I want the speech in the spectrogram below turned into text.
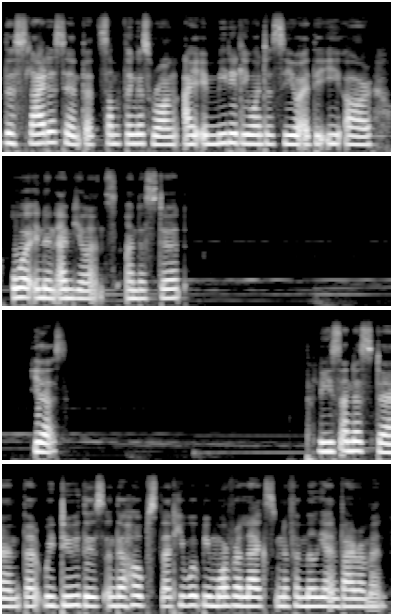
The slightest hint that something is wrong, I immediately want to see you at the ER or in an ambulance, understood? Yes. Please understand that we do this in the hopes that he would be more relaxed in a familiar environment.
